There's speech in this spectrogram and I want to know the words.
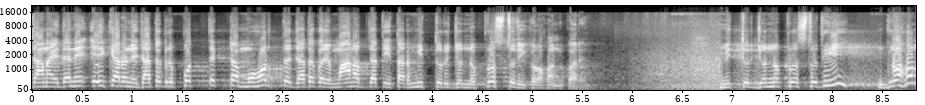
জানাই দেয়নি, এই কারণে যাতে করে প্রত্যেকটা মুহূর্তে যাতে করে মানব জাতি তার মৃত্যুর জন্য প্রস্তুতি গ্রহণ করে। মৃত্যুর জন্য প্রস্তুতি গ্রহণ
